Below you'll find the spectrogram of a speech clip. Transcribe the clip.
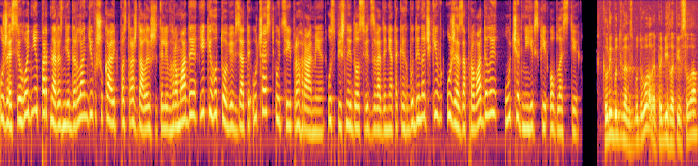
Уже сьогодні партнери з Нідерландів шукають постраждалих жителів громади, які готові взяти участь у цій програмі. Успішний досвід зведення таких будиночків уже запровадили у Чернігівській області. Коли будинок збудували, прибігло пів села,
